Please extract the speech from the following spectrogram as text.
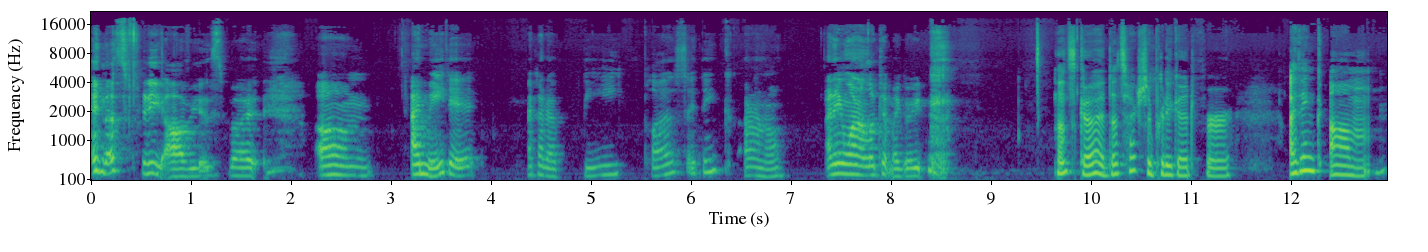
and that's pretty obvious. But um, I made it. I got a B plus, I think. I don't know. I didn't want to look at my grade. That's good. That's actually pretty good for I think um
